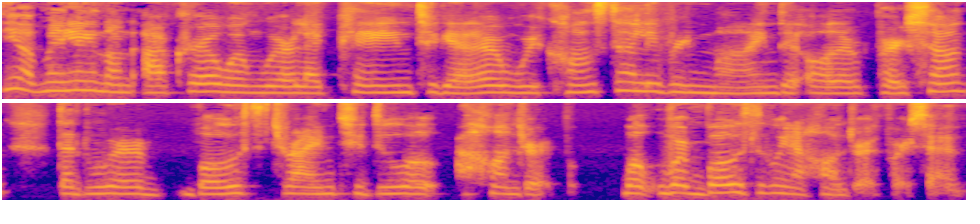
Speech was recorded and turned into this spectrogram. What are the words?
yeah, mainly on acro when we're like playing together, we constantly remind the other person that we're both trying to do a hundred well we're both doing 100%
